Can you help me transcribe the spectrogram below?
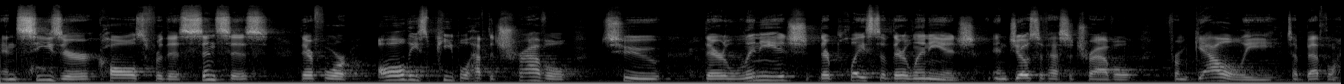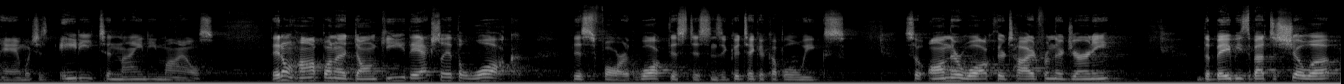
And Caesar calls for this census, therefore, all these people have to travel to their lineage, their place of their lineage. And Joseph has to travel from Galilee to Bethlehem, which is 80 to 90 miles. They don't hop on a donkey, they actually have to walk this far, walk this distance. It could take a couple of weeks. So, on their walk, they're tired from their journey the baby's about to show up,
